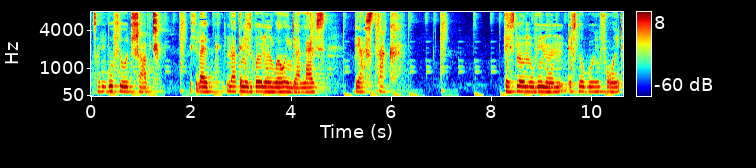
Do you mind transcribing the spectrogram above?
Some people feel trapped. They feel like nothing is going on well in their lives. They are stuck. There's no moving on, there's no going forward.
